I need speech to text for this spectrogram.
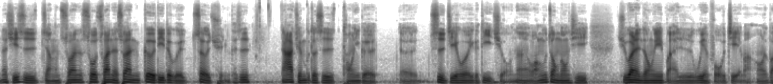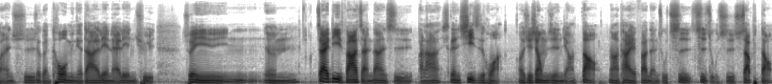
那其实讲穿说穿了，虽然各地都有社群，可是大家全部都是同一个呃世界或一个地球。那网络这种东西，区块链这东西本来就是无眼佛界嘛，哦，本来就是这个透明的，大家练来练去，所以嗯，在地发展当然是把它更细致化。哦，就像我们之前讲道，那它也发展出次次组织 Sub 道，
